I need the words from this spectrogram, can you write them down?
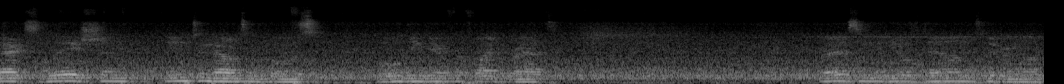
Exhalation into mountain pose. Holding here for five breaths. Pressing the heels down into the ground.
